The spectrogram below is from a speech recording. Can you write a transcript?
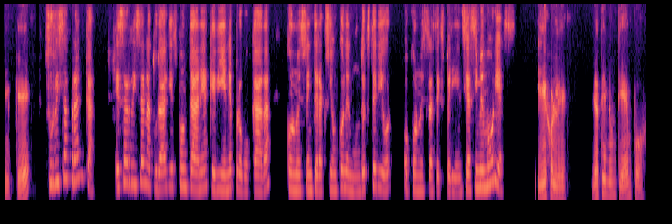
¿Y qué? Su risa franca, esa risa natural y espontánea que viene provocada con nuestra interacción con el mundo exterior o con nuestras experiencias y memorias. Híjole, ya tiene un tiempo.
